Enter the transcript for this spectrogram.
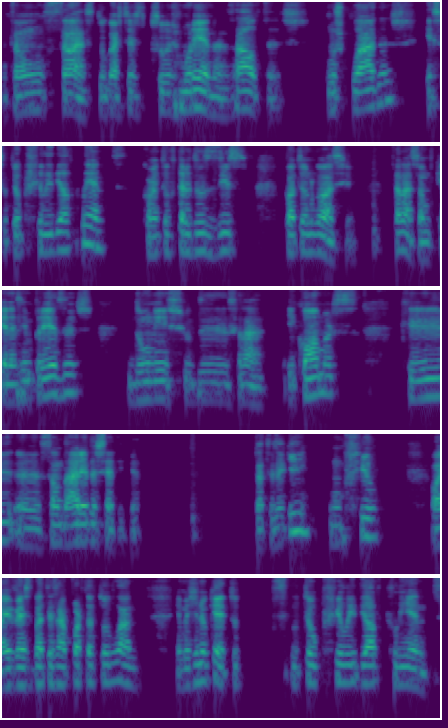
Então, sei lá, se tu gostas de pessoas morenas, altas, musculadas, esse é o teu perfil ideal de cliente. Como é que tu traduzes isso para o teu negócio? Sei lá, são pequenas empresas de um nicho de, sei lá, e-commerce que uh, são da área da estética. Já tens aqui um perfil. Ao invés de bater à porta de todo lado. Imagina o que é, o teu perfil ideal de cliente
